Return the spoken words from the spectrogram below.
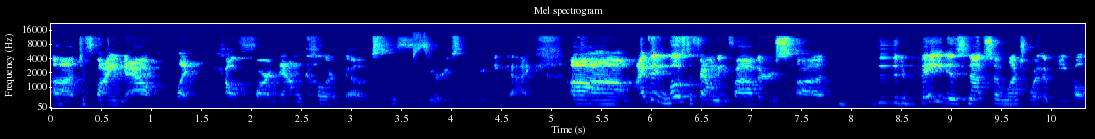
uh, to find out like how far down color goes. He's a seriously creepy guy. Um, I think most of the founding fathers, uh, the debate is not so much whether people,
